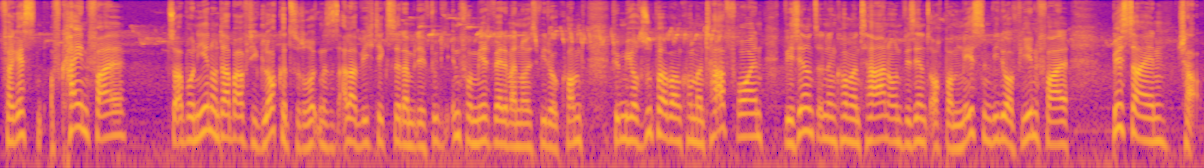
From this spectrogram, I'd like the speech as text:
Vergesst auf keinen Fall zu abonnieren und dabei auf die Glocke zu drücken. Das ist das Allerwichtigste, damit ihr wirklich informiert werdet, wenn ein neues Video kommt. Ich würde mich auch super über einen Kommentar freuen. Wir sehen uns in den Kommentaren und wir sehen uns auch beim nächsten Video auf jeden Fall. Bis dahin, ciao.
